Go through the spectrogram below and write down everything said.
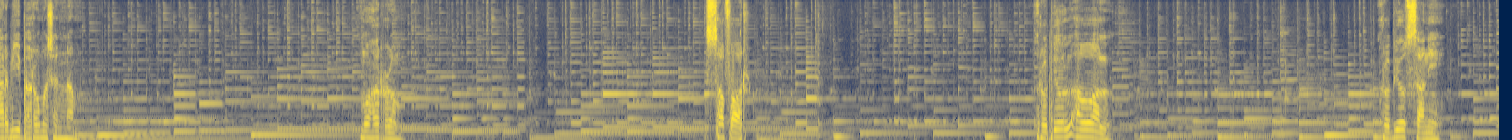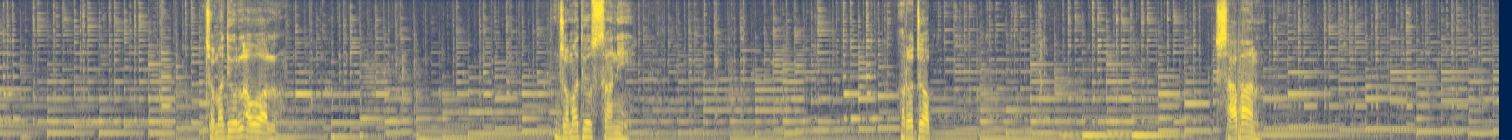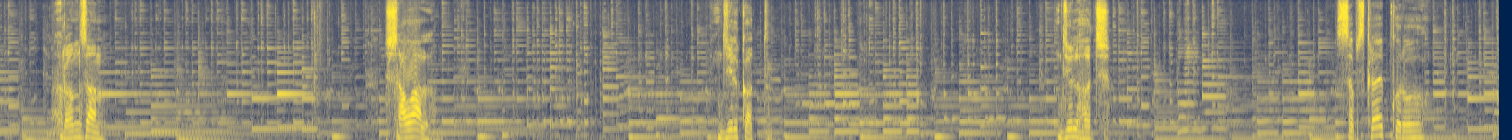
Arbi Baroma 6 Muharram. Safar. Rabiul Awal. Rabiul Sani. Jamadiul Awal. জমাদিউল সানি। রজব। সাবান। রমজান। শাওয়াল। জিলকত। जिल हज। सब्सक्राइब करो।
